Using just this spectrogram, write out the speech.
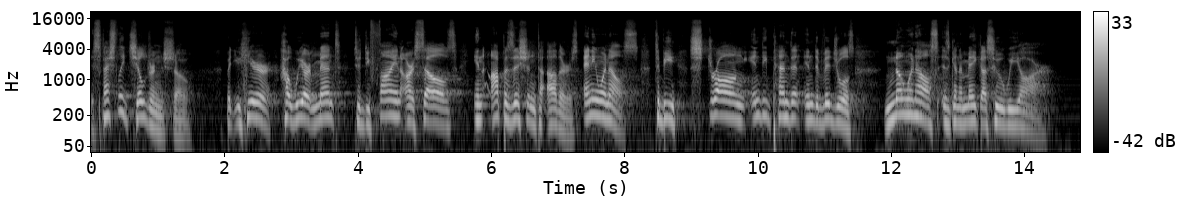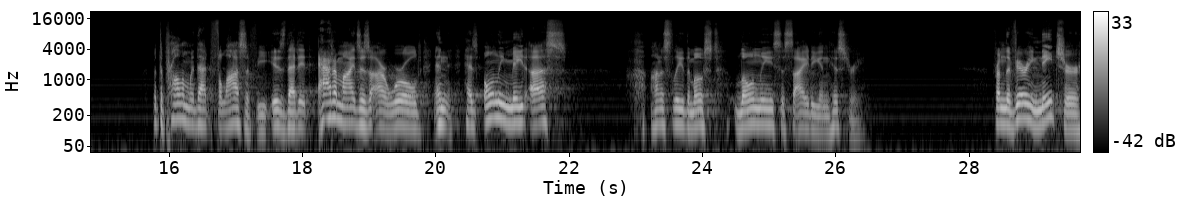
especially children's show. But you hear how we are meant to define ourselves in opposition to others, anyone else, to be strong, independent individuals. No one else is going to make us who we are. But the problem with that philosophy is that it atomizes our world and has only made us, honestly, the most lonely society in history. From the very nature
